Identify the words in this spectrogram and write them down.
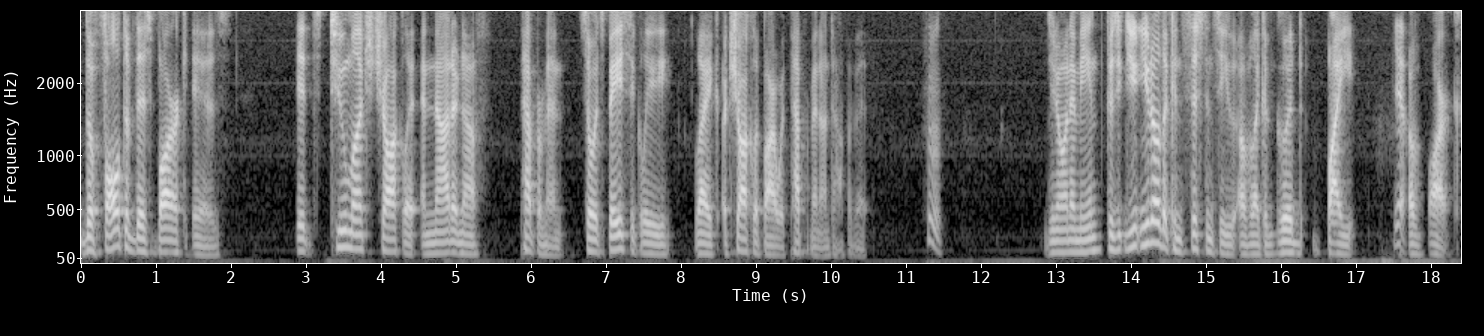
The fault of this bark is it's too much chocolate and not enough peppermint. So it's basically like a chocolate bar with peppermint on top of it. Hmm. Do you know what I mean? Because you you know the consistency of like a good bite Yeah. of bark,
